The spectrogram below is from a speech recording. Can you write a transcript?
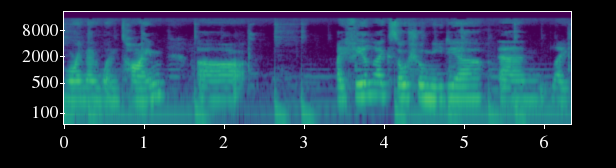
more than one time. Uh, I feel like social media and like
